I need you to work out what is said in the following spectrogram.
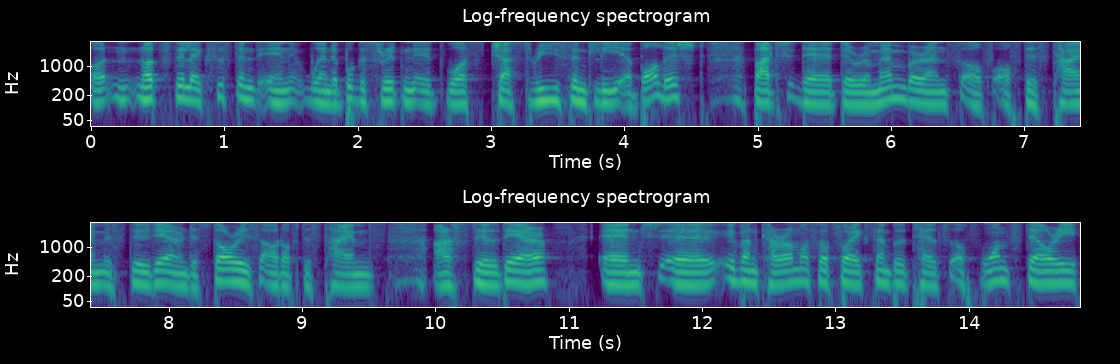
not still existent in when the book is written. It was just recently abolished, but the the remembrance of of this time is still there, and the stories out of these times are still there. And uh, Ivan Karamazov, for example, tells of one story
